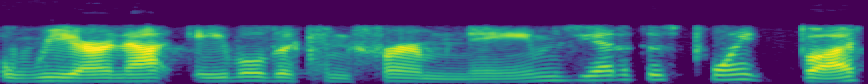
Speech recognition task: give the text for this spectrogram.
we are not able to confirm names yet at this point. But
